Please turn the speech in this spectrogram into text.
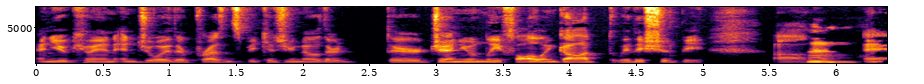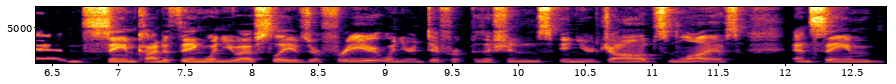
and you can enjoy their presence because you know they're they're genuinely following God the way they should be. Um, Hmm. Same kind of thing when you have slaves or free, when you're in different positions in your jobs and lives, and same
